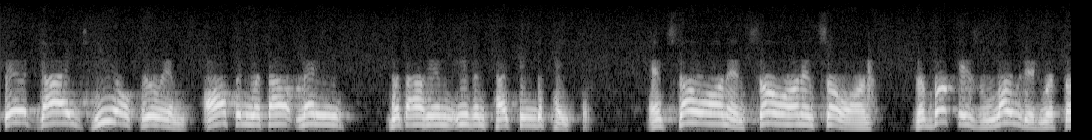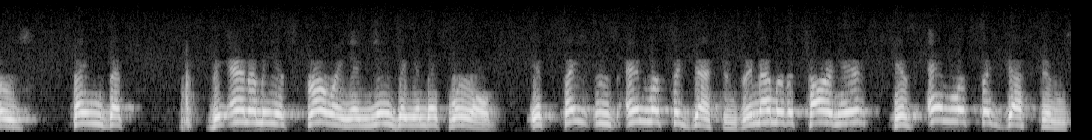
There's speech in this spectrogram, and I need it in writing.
spirit guides heal through him, often without many, without him even touching the patient. And so on and so on and so on. The book is loaded with those things that the enemy is throwing and using in this world. It's Satan's endless suggestions. Remember the chart here? His endless suggestions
